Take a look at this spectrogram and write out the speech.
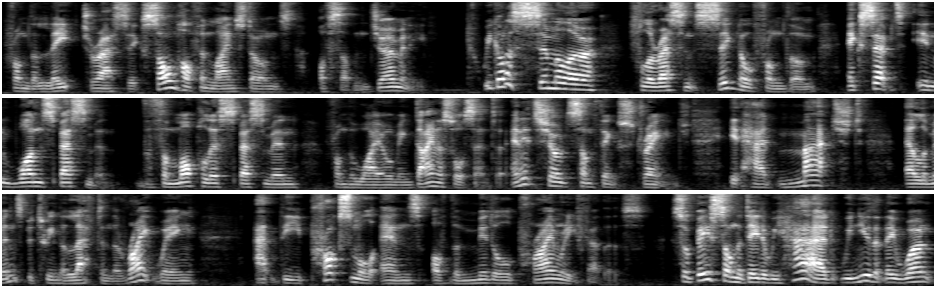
from the late Jurassic Solnhofen limestones of southern Germany. We got a similar fluorescent signal from them, except in one specimen, the Thermopolis specimen from the Wyoming Dinosaur Center, and it showed something strange. It had matched elements between the left and the right wing at the proximal ends of the middle primary feathers. So based on the data we had, we knew that they weren't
